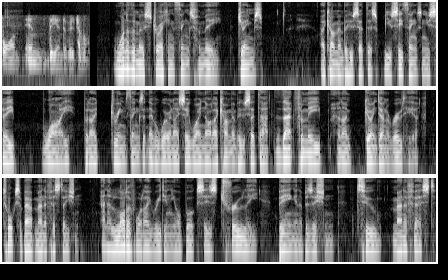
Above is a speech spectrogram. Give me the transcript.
form in the individual. One of the most striking things for me, James, I can't remember who said this, you see things and you say why, but I dream things that never were, and I say, why not? I can't remember who said that. That for me, and I'm going down a road here, talks about manifestation. And a lot of what I read in your books is truly being in a position to manifest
